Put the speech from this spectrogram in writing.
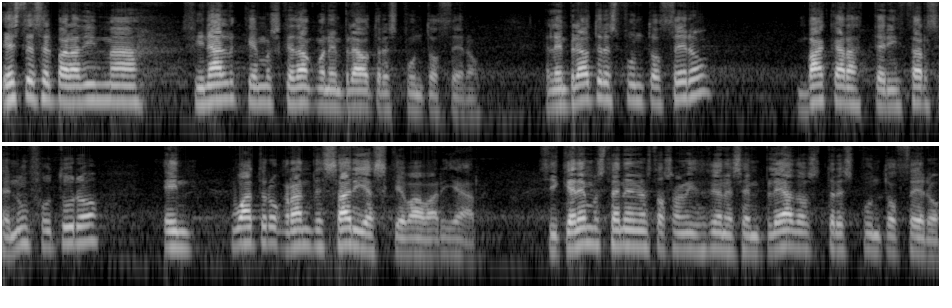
Este es el paradigma final que hemos quedado con empleado 3.0. El empleado 3.0 va a caracterizarse en un futuro en cuatro grandes áreas que va a variar. Si queremos tener en nuestras organizaciones empleados 3.0,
